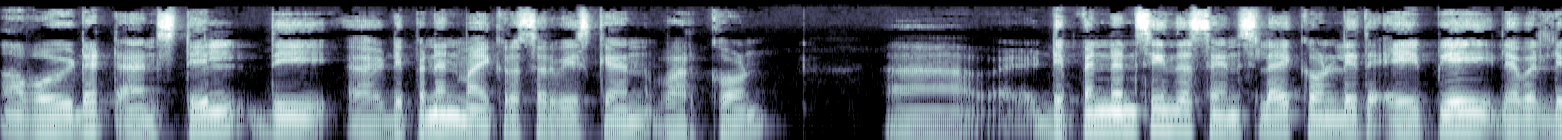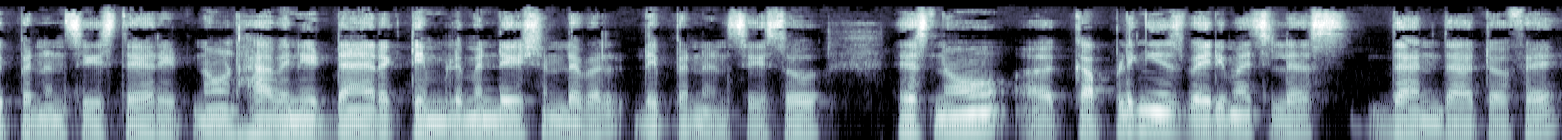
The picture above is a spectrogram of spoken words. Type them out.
avoided and still the uh, dependent microservice can work on. Uh, dependency in the sense like only the API level dependency is there. It don't have any direct implementation level dependency. So there's no uh, coupling is very much less than that of a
